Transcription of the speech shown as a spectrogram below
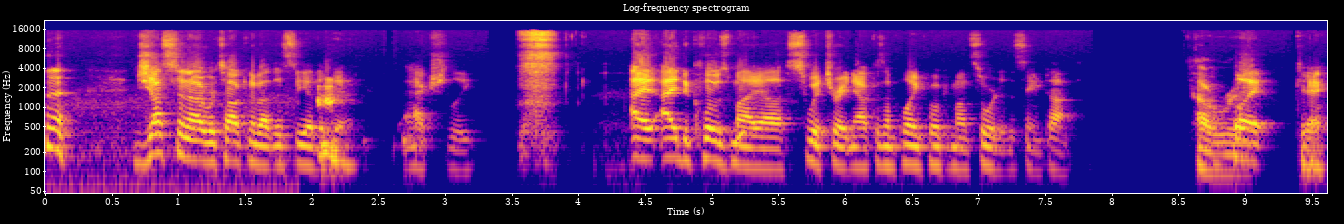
Justin and I were talking about this the other day. Actually, I, I had to close my uh, Switch right now because I'm playing Pokemon Sword at the same time. How rude. But Okay.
